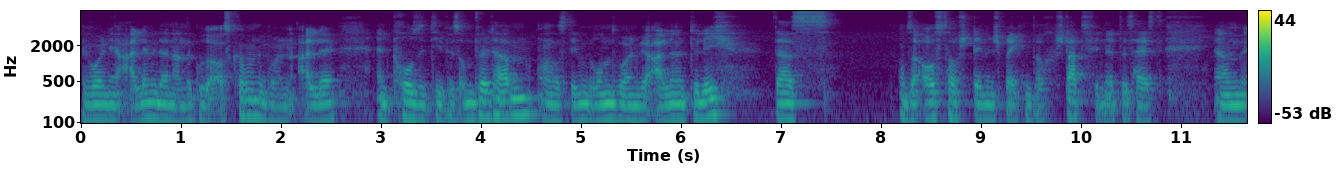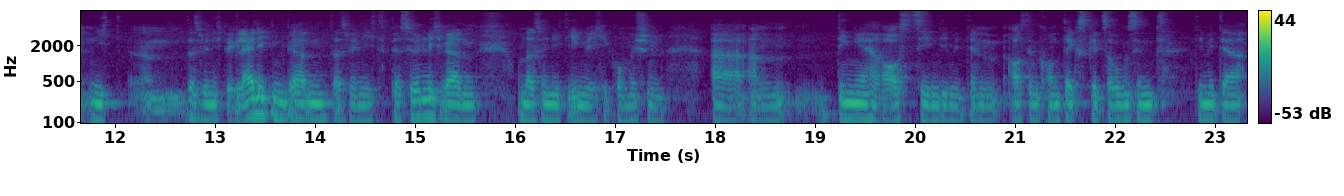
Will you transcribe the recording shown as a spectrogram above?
wir wollen ja alle miteinander gut auskommen, wir wollen alle ein positives Umfeld haben. Und aus dem Grund wollen wir alle natürlich, dass unser Austausch dementsprechend auch stattfindet. Das heißt, ähm, nicht, ähm, dass wir nicht begleitigend werden, dass wir nicht persönlich werden und dass wir nicht irgendwelche komischen äh, ähm, Dinge herausziehen, die mit dem, aus dem Kontext gezogen sind, die mit der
